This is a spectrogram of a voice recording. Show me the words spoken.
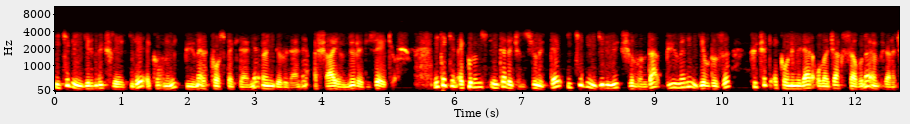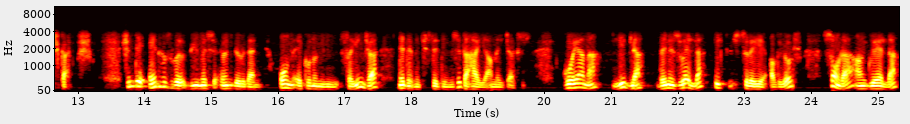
2023 ile ilgili ekonomik büyüme prospektlerini, öngörülerini aşağı yönlü revize ediyor. Nitekim Economist Intelligence Unit'te 2023 yılında büyümenin yıldızı küçük ekonomiler olacak savını ön plana çıkartmış. Şimdi en hızlı büyümesi öngörülen 10 ekonomiyi sayınca ne demek istediğimizi daha iyi anlayacaksınız. Guyana, Libya, Venezuela ilk üç sırayı alıyor. Sonra Anguilla,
